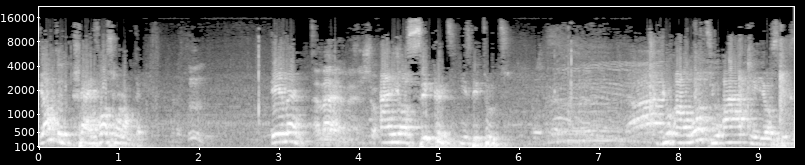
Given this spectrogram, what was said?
You have to divorce one of them. Amen. Amen. And your secret is the truth. You are what you are in your secret.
